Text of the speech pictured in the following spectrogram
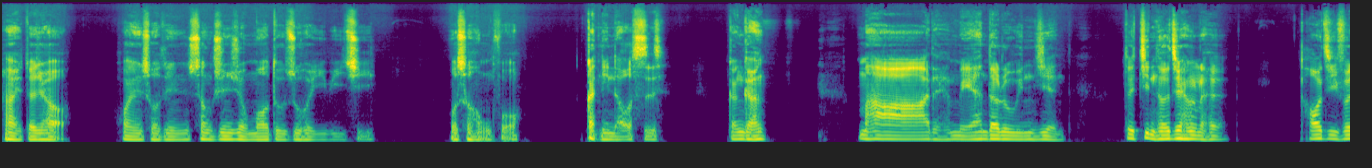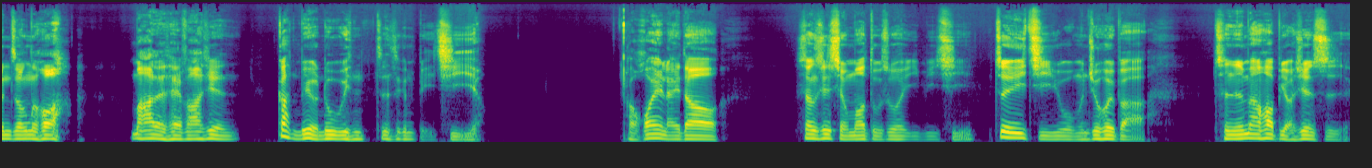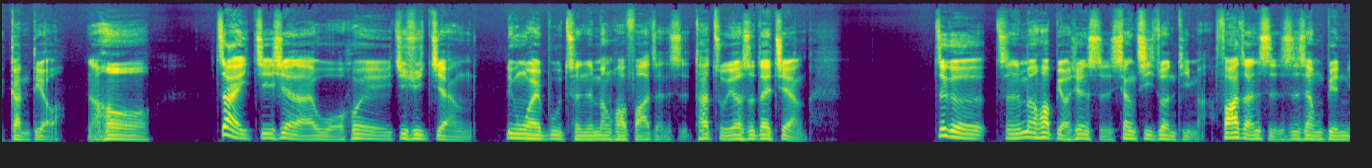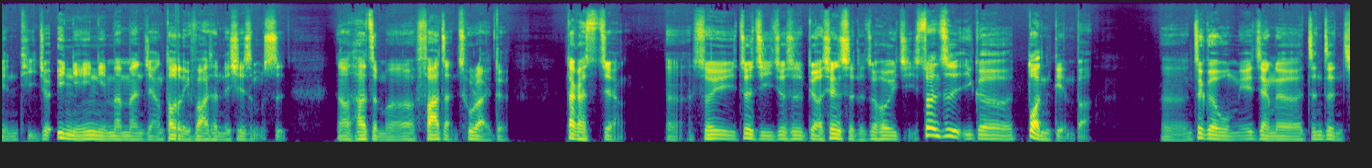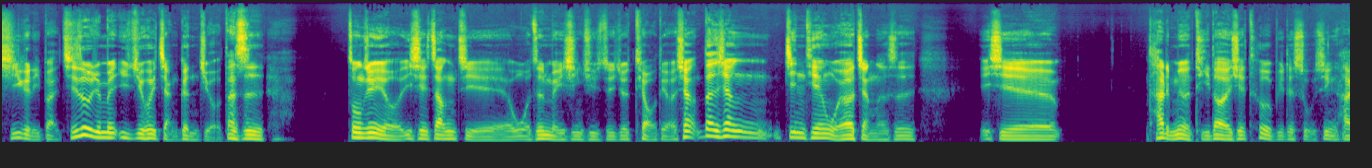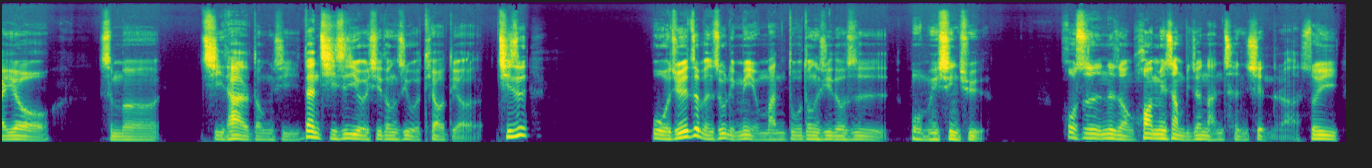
嗨，大家好，欢迎收听《伤心熊猫读书会》EP 七，我是红佛，干你老师。刚刚，妈的，没按到录音键，对镜头讲了好几分钟的话，妈的，才发现干没有录音，真是跟北七一样。好，欢迎来到《伤心熊猫读书会》EP 七，这一集我们就会把成人漫画表现史干掉，然后。再接下来，我会继续讲另外一部成人漫画发展史。它主要是在讲这个成人漫画表现史，像纪传体嘛；发展史是像编年体，就一年一年慢慢讲到底发生了些什么事，然后它怎么发展出来的，大概是这样。呃，所以这集就是表现史的最后一集，算是一个断点吧。嗯，这个我们也讲了整整七个礼拜。其实我原本预计会讲更久，但是。中间有一些章节我真没兴趣，所以就跳掉。像但像今天我要讲的是一些，它里面有提到一些特别的属性，还有什么其他的东西。但其实有一些东西我跳掉了。其实我觉得这本书里面有蛮多东西都是我没兴趣的，或是那种画面上比较难呈现的啦。所以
